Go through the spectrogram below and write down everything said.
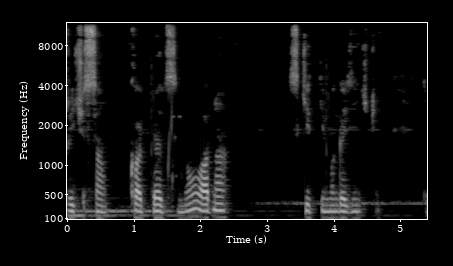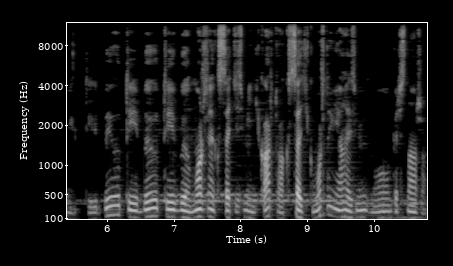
Три часа. Капец. Ну ладно. Скидки магазинчики ты был ты был ты был. Можно кстати изменить карту. А кстати можно я изменить нового персонажа?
